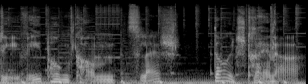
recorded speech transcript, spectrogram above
dw.com/deutschtrainer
